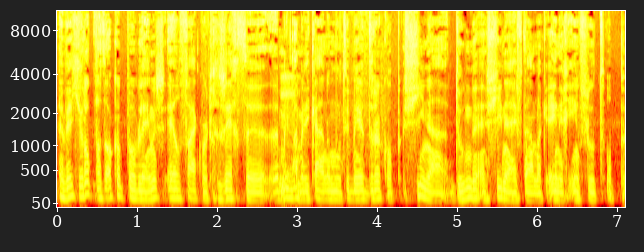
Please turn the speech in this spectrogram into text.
En weet je Rob, wat ook een probleem is? Heel vaak wordt gezegd, de mm. Amerikanen moeten meer druk op China doen. En China heeft namelijk enig invloed op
